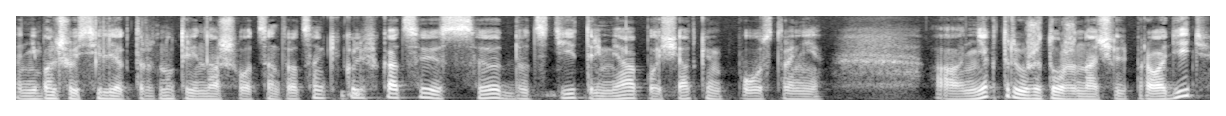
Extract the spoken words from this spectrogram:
небольшой селектор внутри нашего центра оценки квалификации с 23 площадками по стране. А, некоторые уже тоже начали проводить,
